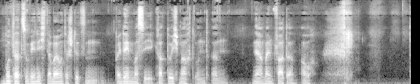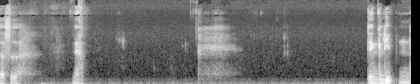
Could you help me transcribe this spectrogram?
Mutter zu wenig dabei unterstützen, bei dem, was sie gerade durchmacht und ähm, ja, meinem Vater auch. Das, äh, ja. Den Geliebten,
